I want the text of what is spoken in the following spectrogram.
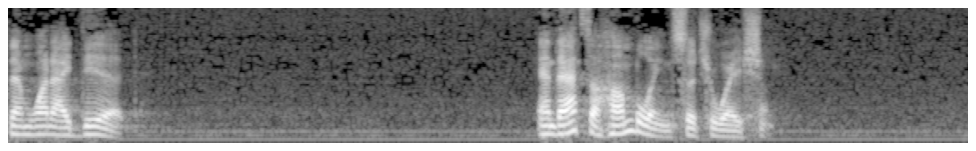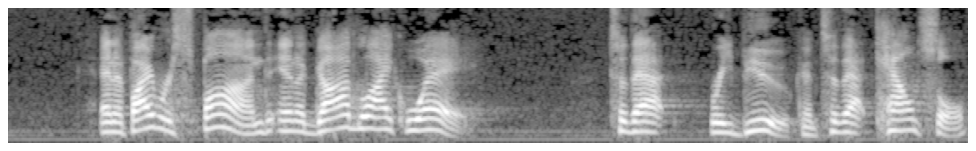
than what I did. And that's a humbling situation. And if I respond in a godlike way to that rebuke and to that counsel,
